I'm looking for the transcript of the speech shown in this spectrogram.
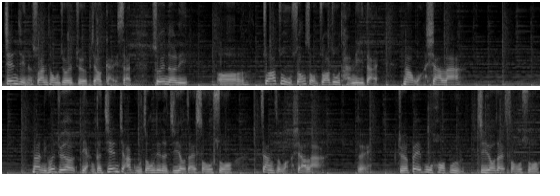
肩颈的酸痛就会觉得比较改善。所以呢，你呃抓住双手抓住弹力带，那往下拉，那你会觉得两个肩胛骨中间的肌肉在收缩，这样子往下拉，对，觉得背部后部肌肉在收缩，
